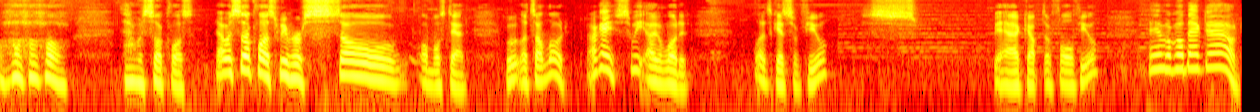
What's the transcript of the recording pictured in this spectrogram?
Oh, that was so close. That was so close. We were so almost dead. Ooh, let's unload. Okay, sweet, unloaded. Let's get some fuel. Back up to full fuel. And we'll go back down.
